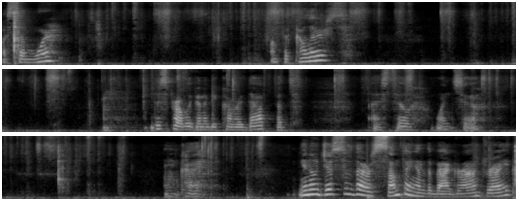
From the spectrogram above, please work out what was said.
Or some more of the colors. This is probably going to be covered up, but I still want to. Okay. You know, just so there's something in the background, right?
